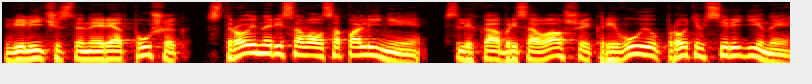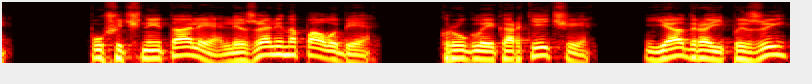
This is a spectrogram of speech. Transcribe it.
Величественный ряд пушек стройно рисовался по линии, слегка обрисовавшей кривую против середины. Пушечные тали лежали на палубе. Круглые картечи, ядра и пыжи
